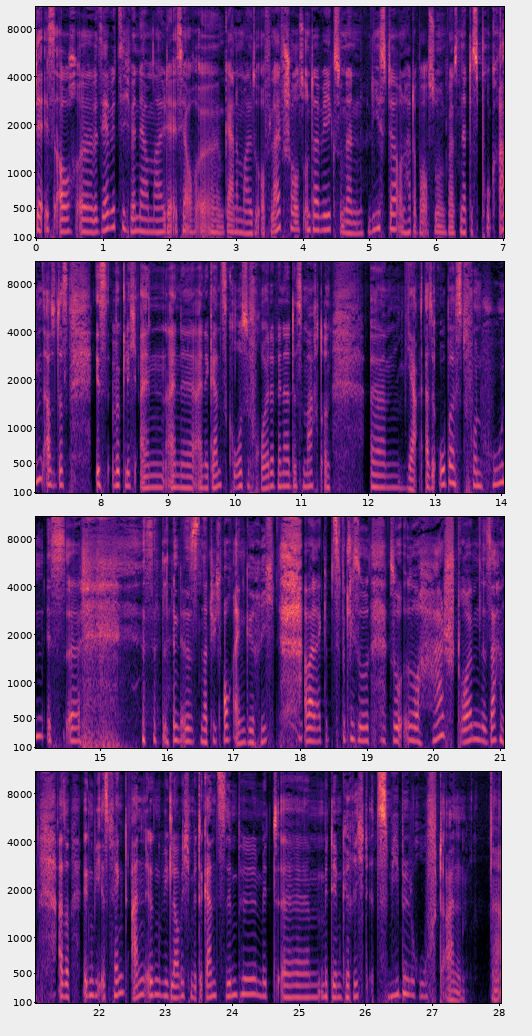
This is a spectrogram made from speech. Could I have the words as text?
der ist auch äh, sehr witzig, wenn der mal, der ist ja auch äh, gerne mal so auf Live-Shows unterwegs und dann liest er und hat aber auch so ein ganz nettes Programm. Also das ist wirklich ein, eine, eine ganz große Freude, wenn er das macht und ähm, ja, also Oberst von Huhn ist äh, das ist natürlich auch ein Gericht, aber da gibt es wirklich so, so, so haarsträubende Sachen. Also irgendwie, es fängt an, irgendwie, glaube ich, mit ganz simpel mit, ähm, mit dem Gericht Zwiebel ruft an. Ja,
